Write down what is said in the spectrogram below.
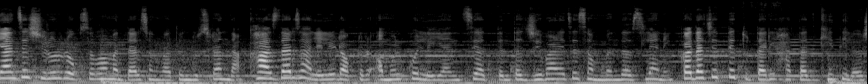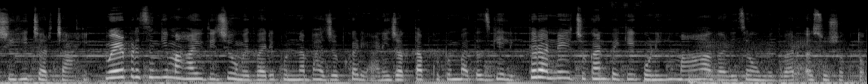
यांचे शिरूर लोकसभा मतदारसंघातून दुसऱ्यांदा खासदार झालेले डॉक्टर अमोल कोल्हे यांचे अत्यंत जिव्हाळ्याचे संबंध असल्याने कदाचित ते तुतारी हातात घेतील अशी ही चर्चा आहे. वेळ प्रसंगी महायुतीची उमेदवारी पुन्हा भाजपकडे आणि जगताप कुटुंबातच गेली तर अन्य इच्छुकांपैकी कोणीही महाआघाडीचा उमेदवार असू शकतो.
